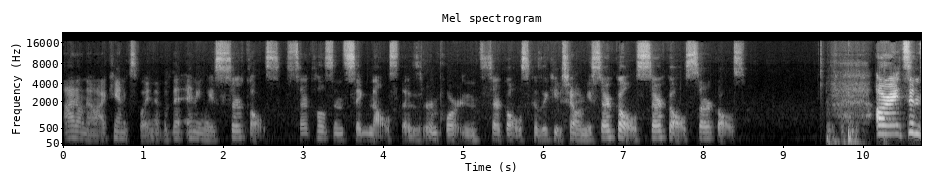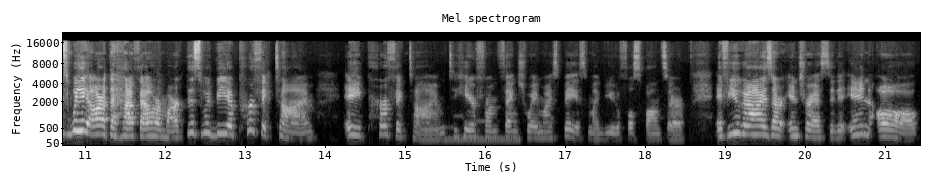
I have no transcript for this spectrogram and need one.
I don't know, I can't explain it. But then, anyways, circles, circles and signals. Those are important. Circles, because they keep showing me circles, circles, circles. All right, since we are at the half hour mark, this would be a perfect time a perfect time to hear from Feng Shui My Space, my beautiful sponsor. If you guys are interested in all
